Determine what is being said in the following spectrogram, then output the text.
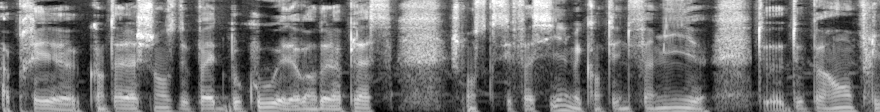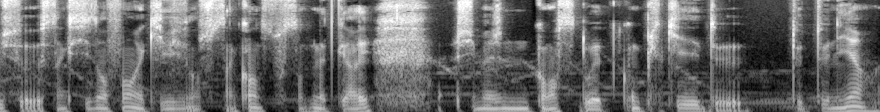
Après, euh, quand t'as la chance de pas être beaucoup et d'avoir de la place, je pense que c'est facile. Mais quand t'es une famille de, parents plus 5-6 enfants et qui vivent dans 50-60 mètres carrés, j'imagine comment ça doit être compliqué de, tenir.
